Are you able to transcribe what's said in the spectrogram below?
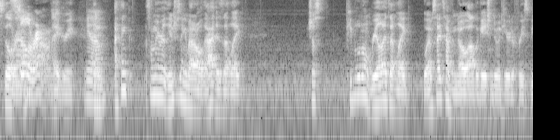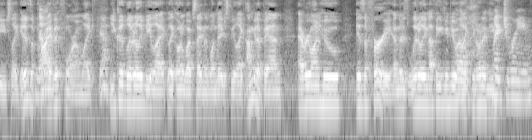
Still around. still around. I agree. yeah, And I think something really interesting about all that is that like just people don't realize that like websites have no obligation to adhere to free speech. Like it is a No. private forum. Like Yeah. you could literally be like like own a website and then one day just be like I'm gonna ban everyone who is a furry and there's literally nothing you can do. Ugh, like you know what I mean? My dream.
